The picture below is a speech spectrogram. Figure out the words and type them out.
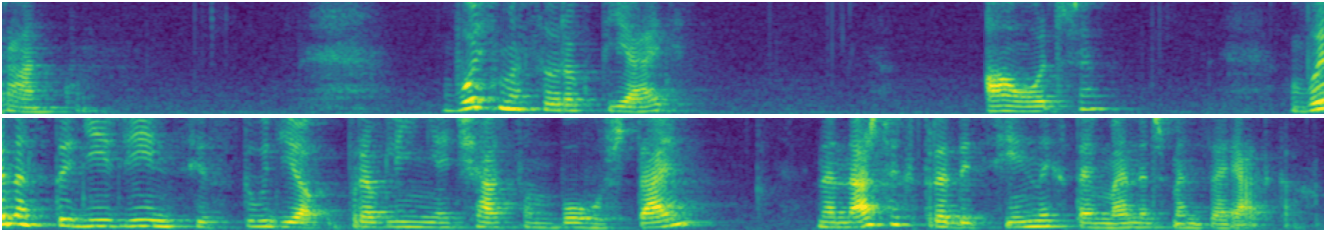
ранку. 8.45. А отже, ви на студії студія управління часом Богуштайм на наших традиційних тайм-менеджмент зарядках.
